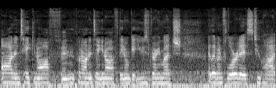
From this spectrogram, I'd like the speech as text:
on and taken off and put on and taken off. They don't get used very much. I live in Florida, it's too hot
